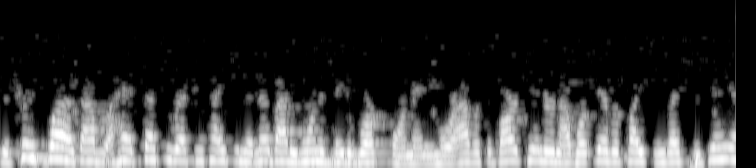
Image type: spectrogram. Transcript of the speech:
the truth was I had such a reputation that nobody wanted me to work for them anymore. I was a bartender and I worked every place in West Virginia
